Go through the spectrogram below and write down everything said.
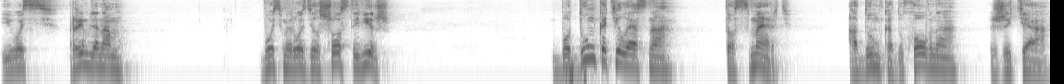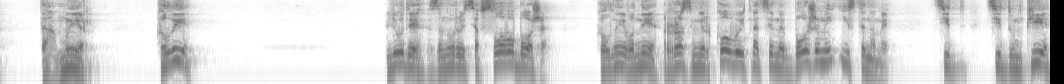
І ось римлянам, 8 розділ, 6 вірш. Бо думка тілесна то смерть, а думка духовна життя та мир. Коли люди занурюються в Слово Боже, коли вони розмірковують над цими Божими істинами, ці, ці думки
